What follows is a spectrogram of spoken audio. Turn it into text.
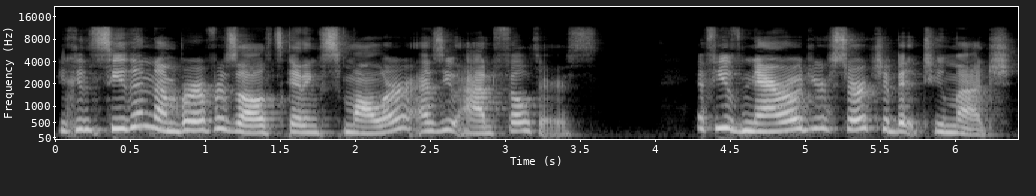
You can see the number of results getting smaller as you add filters. If you've narrowed your search a bit too much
